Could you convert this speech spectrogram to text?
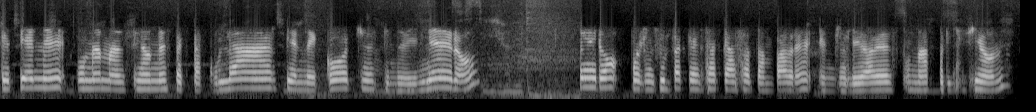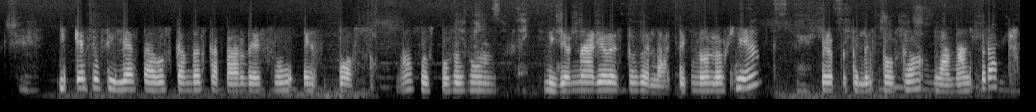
que tiene una mansión espectacular, tiene coches, tiene dinero, pero pues resulta que esa casa tan padre en realidad es una prisión y que Cecilia está buscando escapar de su esposo, ¿no? Su esposo es un millonario de estos de la tecnología, pero pues el esposo la maltrata.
